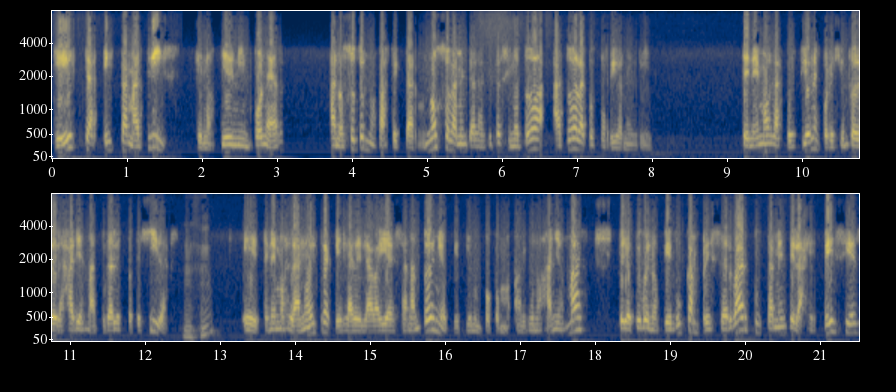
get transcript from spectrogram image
que esta, esta matriz que nos quieren imponer, a nosotros nos va a afectar no solamente a las grutas, sino toda, a toda la costa río negrina. Tenemos las cuestiones, por ejemplo, de las áreas naturales protegidas. Eh, tenemos la nuestra, que es la de la Bahía de San Antonio, que tiene un poco algunos años más, pero que bueno, que buscan preservar justamente las especies,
